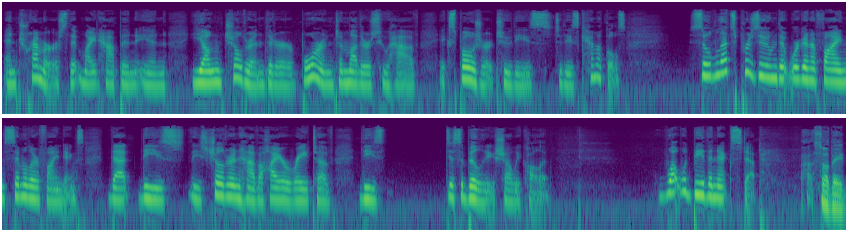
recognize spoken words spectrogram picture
and tremors that might happen in young children that are born to mothers who have exposure to these to these chemicals. So let's presume that we're going to find similar findings that these these children have a higher rate of these disabilities, shall we call it. What would be the next step? Uh, so they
